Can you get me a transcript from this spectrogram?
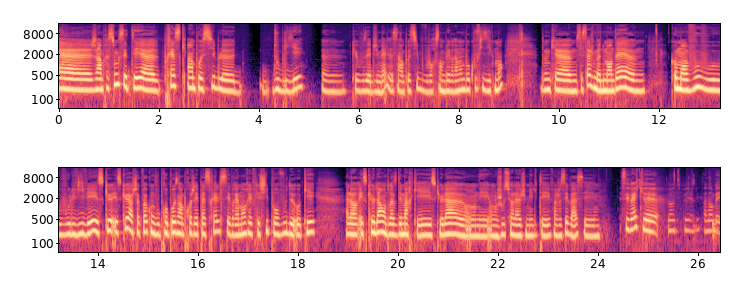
Euh, j'ai l'impression que c'était euh, presque impossible d'oublier euh, que vous êtes jumelles. C'est impossible, vous vous ressemblez vraiment beaucoup physiquement. Donc, euh, c'est ça, je me demandais... euh, Comment vous, vous, vous le vivez Est-ce que, est que à chaque fois qu'on vous propose un projet passerelle, c'est vraiment réfléchi pour vous de OK, alors est-ce que là on doit se démarquer? Est-ce que là euh, on, est, on joue sur la jumélité Enfin, je sais pas, c'est. C'est vrai que. Bon, tu peux y aller. Ah non, ben,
